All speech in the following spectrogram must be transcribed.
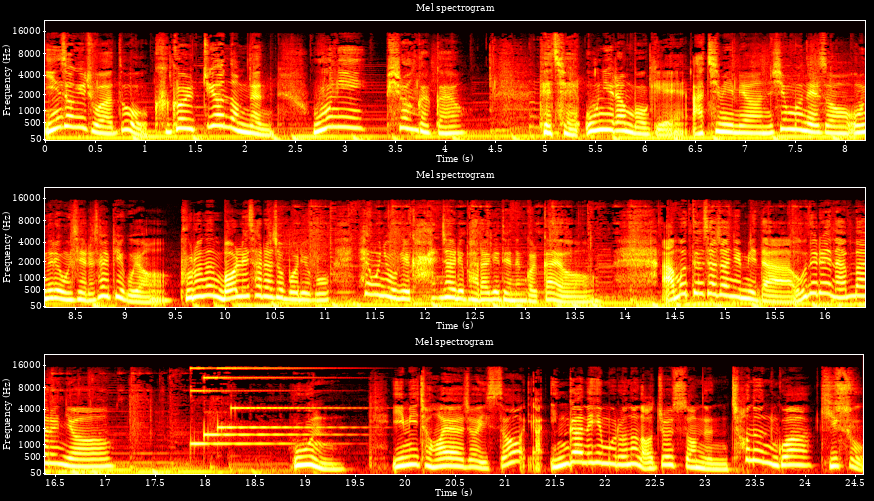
인성이 좋아도 그걸 뛰어넘는 운이 필요한 걸까요? 대체 운이란 뭐기에 아침이면 신문에서 오늘의 운세를 살피고요. 불운은 멀리 사라져버리고 행운이 오길 간절히 바라게 되는 걸까요? 아무튼 사전입니다. 오늘의 낱말은요. 운. 이미 정하여져 있어 인간의 힘으로는 어쩔 수 없는 천운과 기수.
